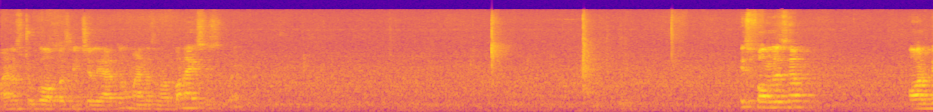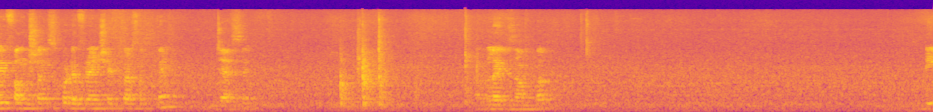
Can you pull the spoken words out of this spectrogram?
minus two को वापस नीचे ले आया तो minus one upon X square. इस फॉर्मूले से हम और भी फ़ंक्शंस को डिफरेंशिएट कर सकते हैं, जैसे अगला example dy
